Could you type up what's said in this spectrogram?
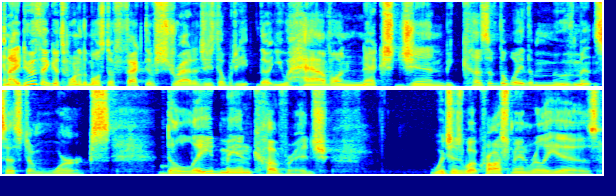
And I do think it's one of the most effective strategies that we, that you have on next gen because of the way the movement system works. Delayed man coverage, which is what Crossman really is,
